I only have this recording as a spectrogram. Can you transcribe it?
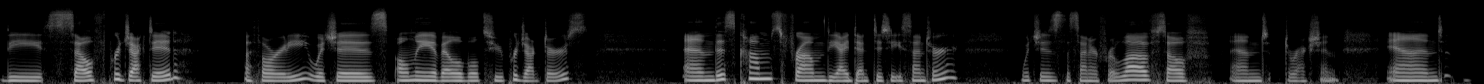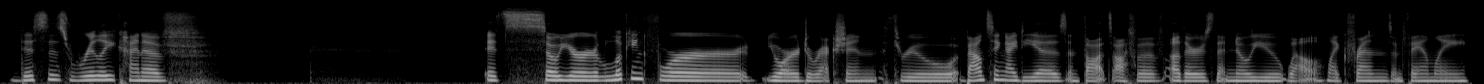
the self projected authority, which is only available to projectors. And this comes from the identity center, which is the center for love, self, and direction. And this is really kind of it's so you're looking for your direction through bouncing ideas and thoughts off of others that know you well, like friends and family,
